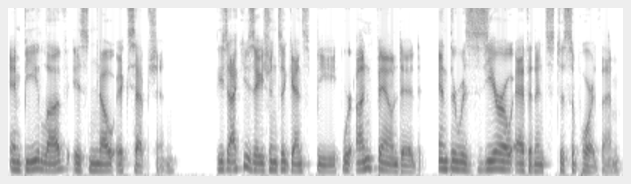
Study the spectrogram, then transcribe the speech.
and B Love is no exception. These accusations against B were unfounded, and there was zero evidence to support them.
